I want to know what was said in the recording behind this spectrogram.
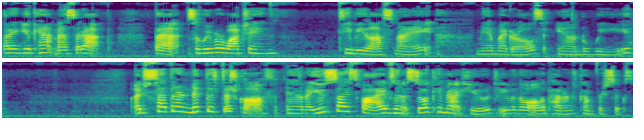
that you can't mess it up. But so we were watching TV last night, me and my girls, and we, I just sat there and knit this dishcloth and I used size fives and it still came out huge, even though all the patterns come for six,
